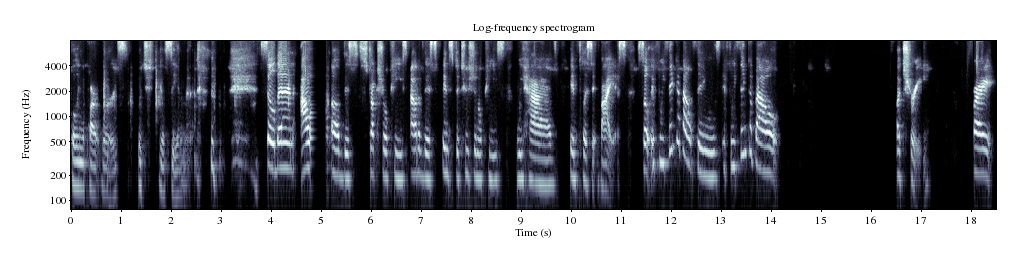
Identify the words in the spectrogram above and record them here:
pulling apart words, which you'll see in a minute. so then out of this structural piece, out of this institutional piece, we have implicit bias. So if we think about things, if we think about a tree, right,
